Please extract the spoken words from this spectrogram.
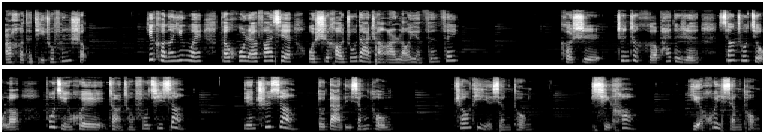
而和他提出分手，也可能因为他忽然发现我嗜好猪大肠而老眼纷飞。可是真正合拍的人相处久了，不仅会长成夫妻相，连吃相都大抵相同，挑剔也相同，喜好也会相同。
